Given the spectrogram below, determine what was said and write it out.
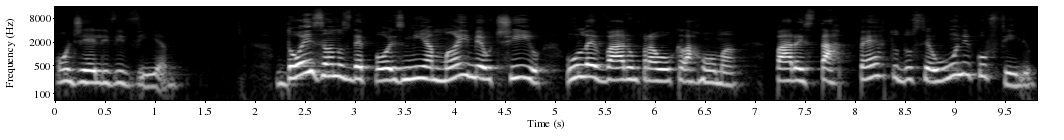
onde ele vivia. Dois anos depois, minha mãe e meu tio o levaram para Oklahoma para estar perto do seu único filho.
